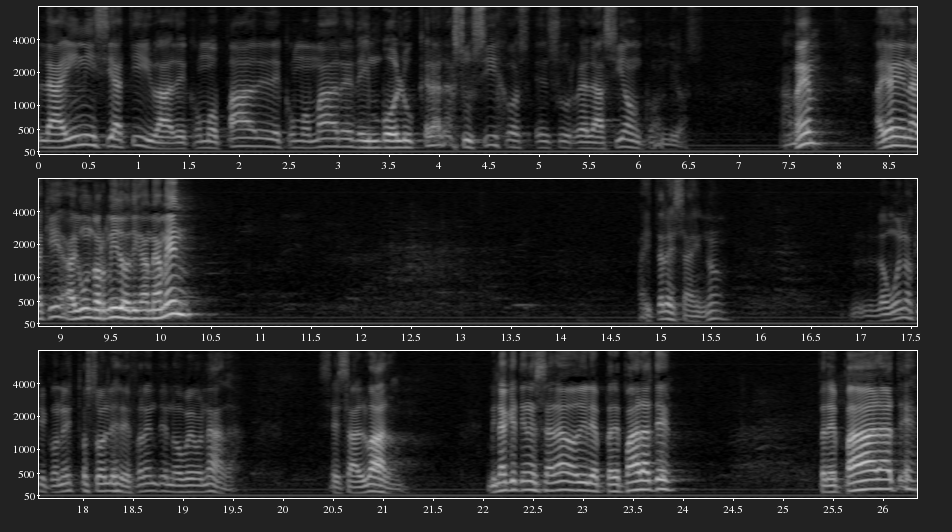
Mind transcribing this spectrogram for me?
la iniciativa de como padre, de como madre, de involucrar a sus hijos en su relación con Dios. Amén. ¿Hay alguien aquí? ¿Algún dormido? Dígame amén. Hay tres ahí, ¿no? Lo bueno es que con estos soles de frente no veo nada. Se salvaron. Mira que tienes al lado, dile, prepárate, prepárate.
